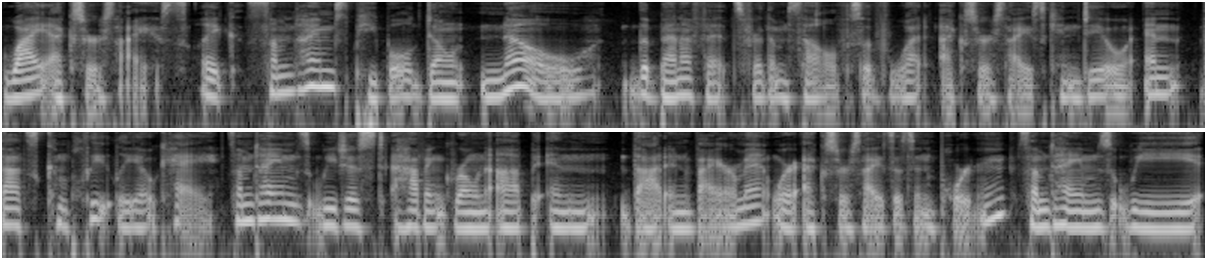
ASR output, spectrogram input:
why exercise? Like, sometimes people don't know the benefits for themselves of what exercise can do. And that's completely okay. Sometimes we just haven't grown up in that environment where exercise is important. Sometimes we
